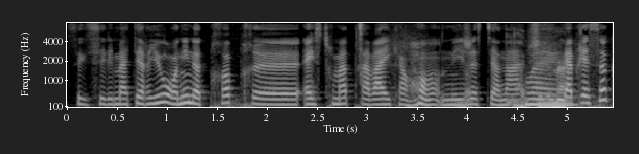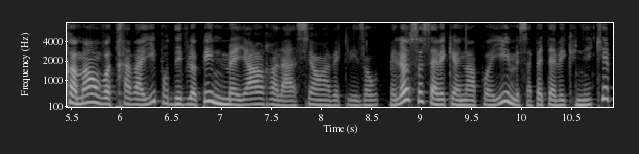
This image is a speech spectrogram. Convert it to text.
C'est les matériaux. On est notre propre euh, instrument de travail quand on est gestionnaire. Puis après ça, comment on va travailler pour développer une meilleure relation avec les autres? Mais là, ça, c'est avec un employé, mais ça peut être avec une équipe.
